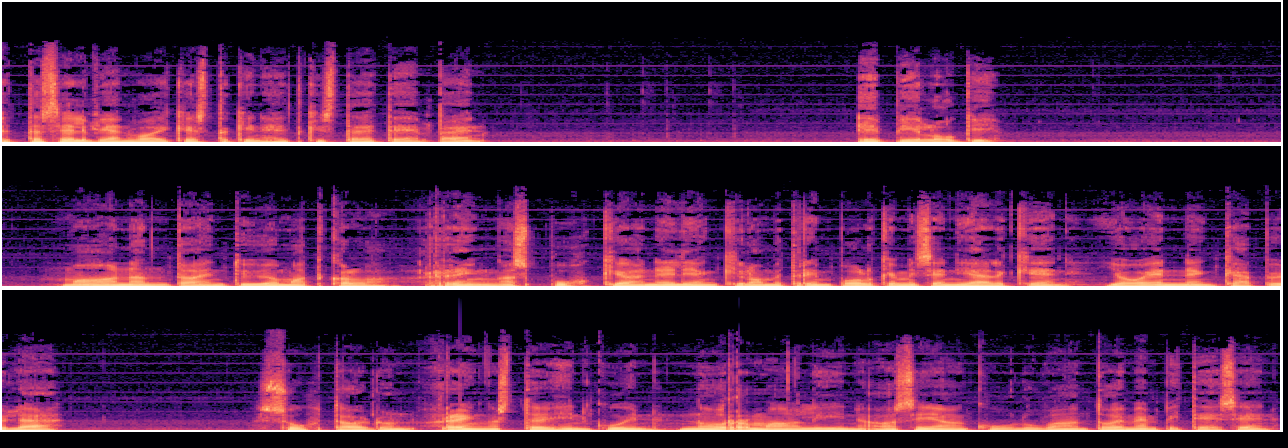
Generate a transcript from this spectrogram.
että selviän vaikeistakin hetkistä eteenpäin. Epilogi. Maanantain työmatkalla rengas puhkeaa neljän kilometrin polkemisen jälkeen jo ennen käpylää. Suhtaudun rengastöihin kuin normaaliin asiaan kuuluvaan toimenpiteeseen.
